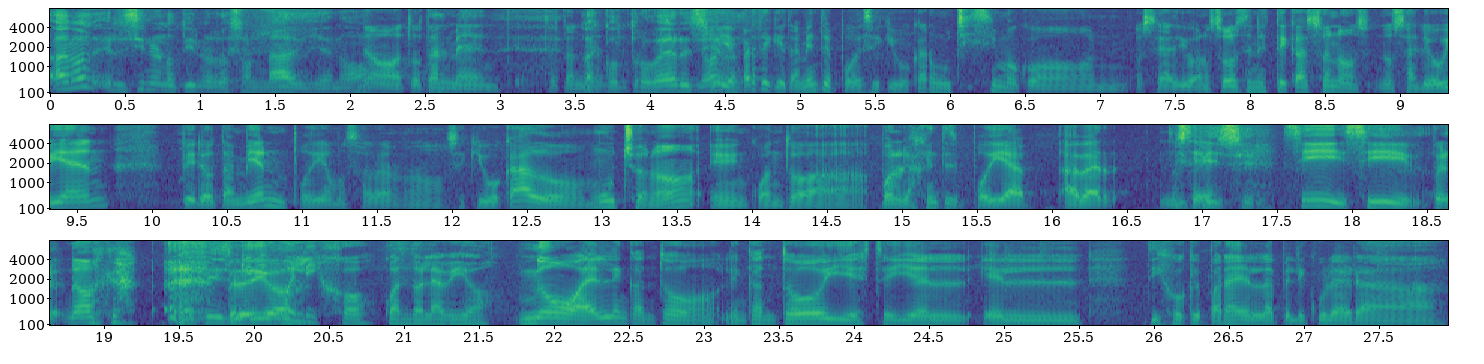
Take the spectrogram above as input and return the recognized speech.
además el cine no tiene razón nadie, ¿no? No, totalmente, totalmente. Las controversias. No, y aparte que también te podés equivocar muchísimo con, o sea, digo, a nosotros en este caso nos, nos salió bien, pero también podíamos habernos equivocado mucho, ¿no? En cuanto a, bueno, la gente podía haber, no Difícil. sé. Sí, sí, pero no, Difícil. pero ¿Qué digo, dijo el hijo cuando la vio? no, a él le encantó, le encantó y este y él él dijo que para él la película era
